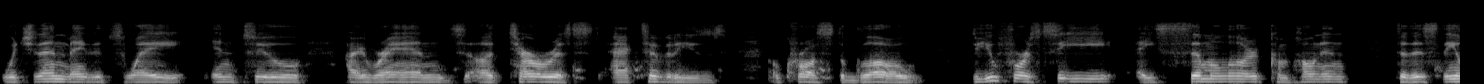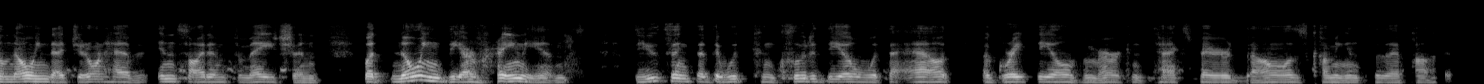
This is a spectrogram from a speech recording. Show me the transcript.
which then made its way into Iran's uh, terrorist activities across the globe. Do you foresee a similar component to this deal, knowing that you don't have inside information, but knowing the Iranians, do you think that they would conclude a deal without a great deal of American taxpayer dollars coming into their pockets?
